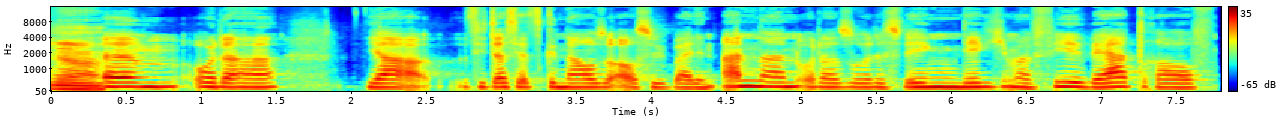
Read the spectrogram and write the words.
ja. Ähm, oder ja, sieht das jetzt genauso aus wie bei den anderen oder so? Deswegen lege ich immer viel Wert drauf,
